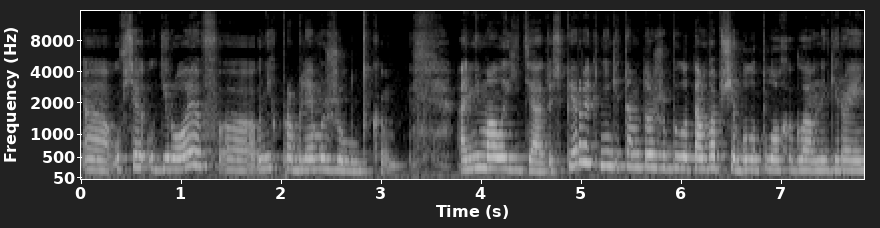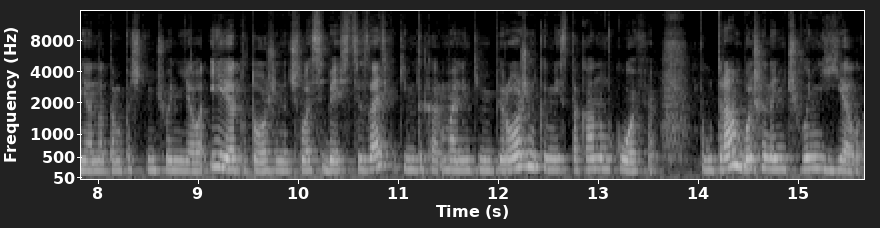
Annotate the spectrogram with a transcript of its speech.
э, у всех у героев э, у них проблемы с желудком они мало едят. То есть в первой книге там тоже было, там вообще было плохо главной героине, она там почти ничего не ела. И это тоже начала себя истязать какими-то маленькими пироженками и стаканом кофе. По утрам больше она ничего не ела.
